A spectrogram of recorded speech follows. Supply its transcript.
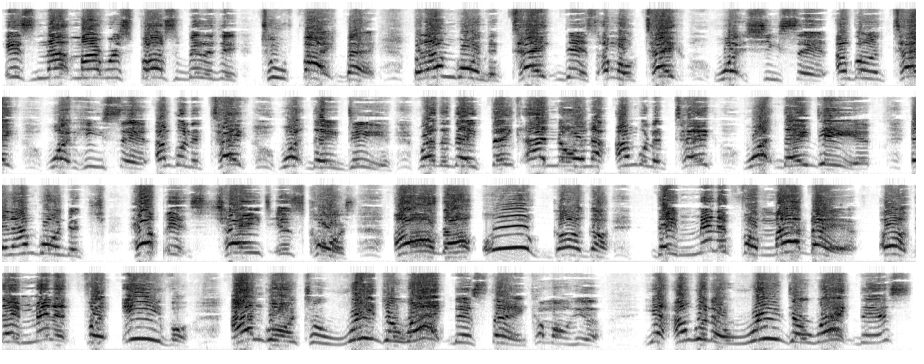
It's not my responsibility to fight back. But I'm going to take this. I'm going to take what she said. I'm going to take what he said. I'm going to take what they did. Whether they think I know or not, I'm going to take what they did and I'm going to help it change its course. Although, oh, God, God, they meant it for my bad. Uh, they meant it for evil. I'm going to redirect this thing. Come on here. Yeah, I'm going to redirect this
